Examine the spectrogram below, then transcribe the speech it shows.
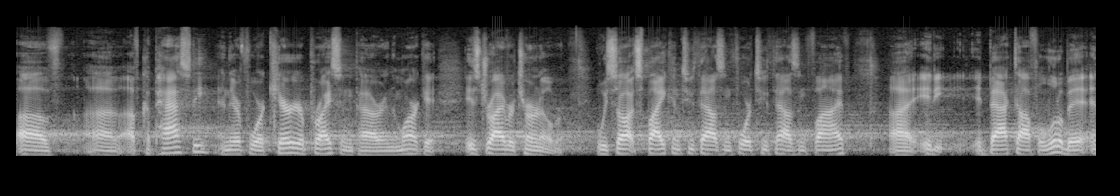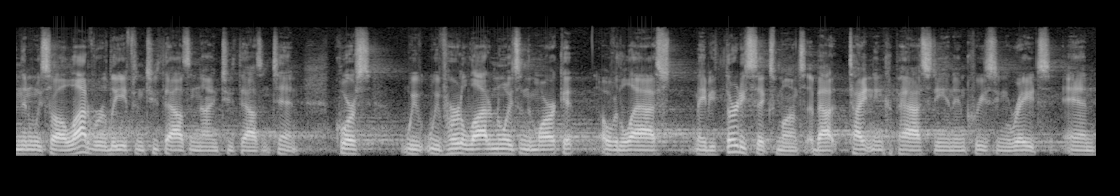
of, uh, of capacity and therefore carrier pricing power in the market is driver turnover. We saw it spike in 2004, 2005. Uh, it, it backed off a little bit, and then we saw a lot of relief in 2009, 2010. Of course, we, we've heard a lot of noise in the market over the last maybe 36 months about tightening capacity and increasing rates. And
